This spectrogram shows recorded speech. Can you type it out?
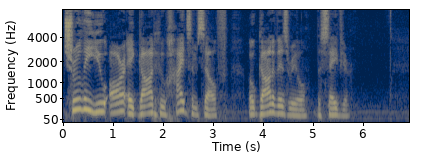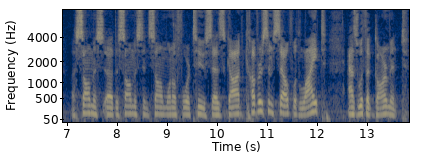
"Truly you are a God who hides himself, O God of Israel, the Savior." A psalmist, uh, the psalmist in Psalm 104:2 says, "God covers himself with light as with a garment.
